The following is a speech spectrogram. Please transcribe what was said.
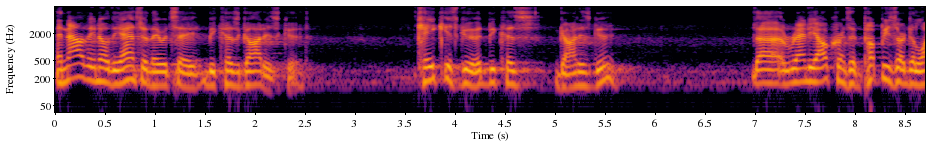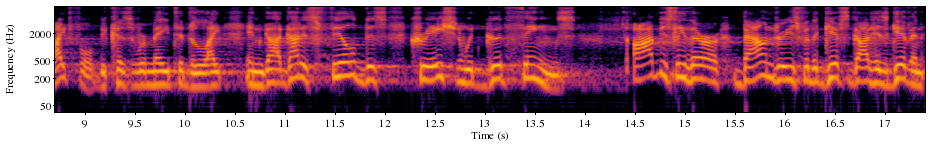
And now they know the answer. They would say, Because God is good. Cake is good because God is good. Uh, Randy Alcorn said, Puppies are delightful because we're made to delight in God. God has filled this creation with good things. Obviously, there are boundaries for the gifts God has given,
